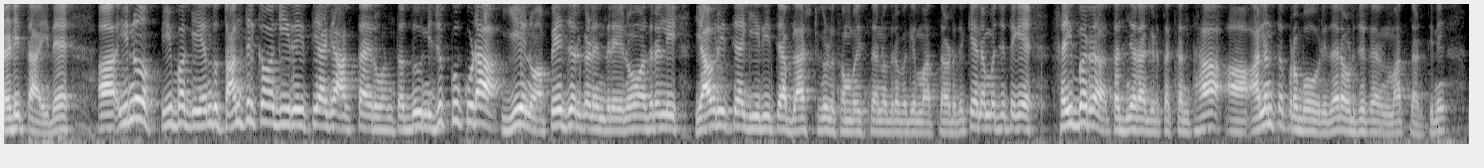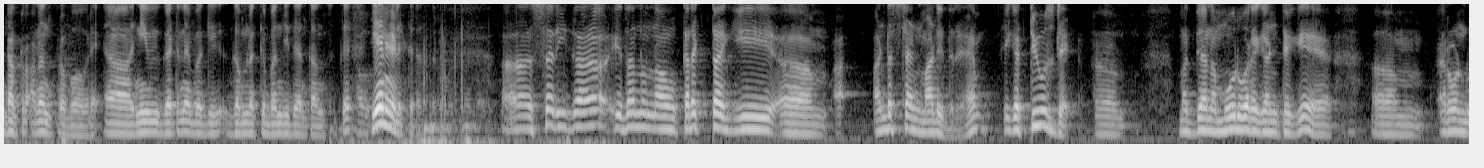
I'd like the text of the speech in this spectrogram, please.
ನಡೀತಾ ಇದೆ. ಇನ್ನು ಈ ಬಗ್ಗೆ ಎಂದು ತಾಂತ್ರಿಕವಾಗಿ ಈ ರೀತಿಯಾಗಿ ಆಗ್ತಾ ಇರುವಂಥದ್ದು, ನಿಜಕ್ಕೂ ಕೂಡ ಏನು, ಆ ಪೇಜರ್ಗಳೆಂದ್ರೇನು, ಅದರಲ್ಲಿ ಯಾವ ರೀತಿಯಾಗಿ ಈ ರೀತಿಯ ಬ್ಲಾಸ್ಟ್ಗಳು ಸಂಭವಿಸಿದೆ ಅನ್ನೋದ್ರ ಬಗ್ಗೆ ಮಾತನಾಡೋದಕ್ಕೆ ನಮ್ಮ ಜೊತೆಗೆ ಸೈಬರ್ ತಜ್ಞರಾಗಿರ್ತಕ್ಕಂತಹ ಅನಂತ ಪ್ರಭು ಅವರಿದ್ದಾರೆ. ಅವ್ರ ಜೊತೆ ನಾನು ಮಾತನಾಡ್ತೀನಿ. ಡಾಕ್ಟರ್ ಅನಂತ್ ಪ್ರಭು ಅವರೇ. ನೀವು ಈ ಘಟನೆ ಬಗ್ಗೆ ಗಮನಕ್ಕೆ ಬಂದಿದೆ ಅಂತ ಅನಿಸುತ್ತೆ. ಏನು ಹೇಳ್ತೀರಾ ಸರ್? ಸರ್, ಈಗ ಇದನ್ನು ನಾವು ಕರೆಕ್ಟಾಗಿ ಅಂಡರ್ಸ್ಟ್ಯಾಂಡ್ ಮಾಡಿದರೆ, ಈಗ ಟ್ಯೂಸ್ಡೇ ಮಧ್ಯಾಹ್ನ ಮೂರುವರೆ ಗಂಟೆಗೆ ಅರೌಂಡ್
